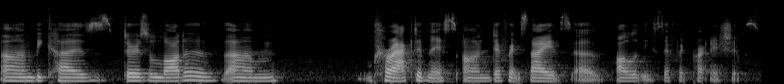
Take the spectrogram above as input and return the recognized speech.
um, because there's a lot of um, proactiveness on different sides of all of these different partnerships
